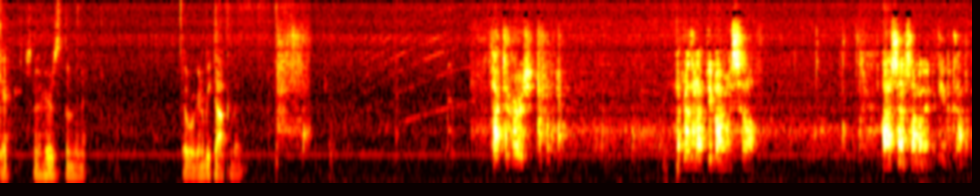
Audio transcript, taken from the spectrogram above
Okay, so here's the minute that we're going to be talking about. I'd rather not be by myself. I'll send someone in to keep you company.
